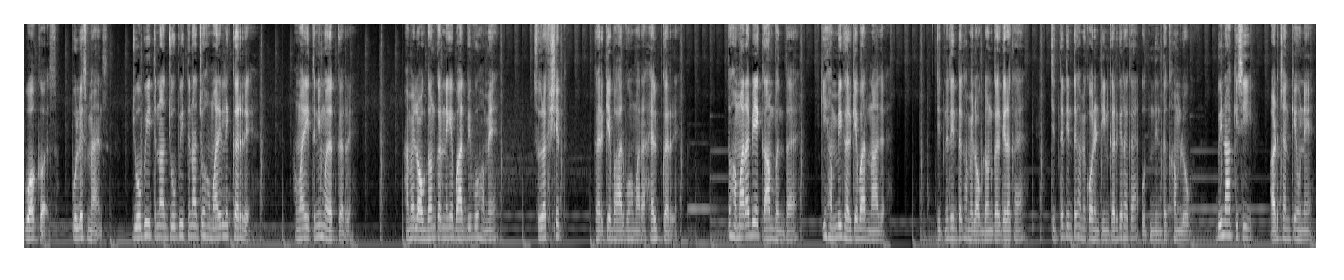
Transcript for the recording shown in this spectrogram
वर्कर्स पुलिस मैंस जो भी इतना, जो भी इतना, जो हमारे लिए कर रहे हमारी इतनी मदद कर रहे हमें लॉकडाउन करने के बाद भी वो हमें सुरक्षित घर के बाहर वो हमारा हेल्प कर रहे तो हमारा भी एक काम बनता है कि हम भी घर के बाहर ना जाए। जितने दिन तक हमें लॉकडाउन करके रखा है, जितने दिन तक हमें क्वारंटीन करके रखा है, उतने दिन तक हम लोग बिना किसी अड़चन के उन्हें,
